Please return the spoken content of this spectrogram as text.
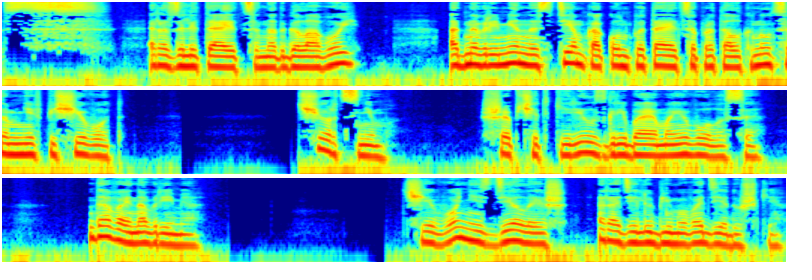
«с» разлетается над головой, одновременно с тем, как он пытается протолкнуться мне в пищевод. «Черт с ним!» — шепчет Кирилл, сгребая мои волосы. «Давай на время». «Чего не сделаешь ради любимого дедушки».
